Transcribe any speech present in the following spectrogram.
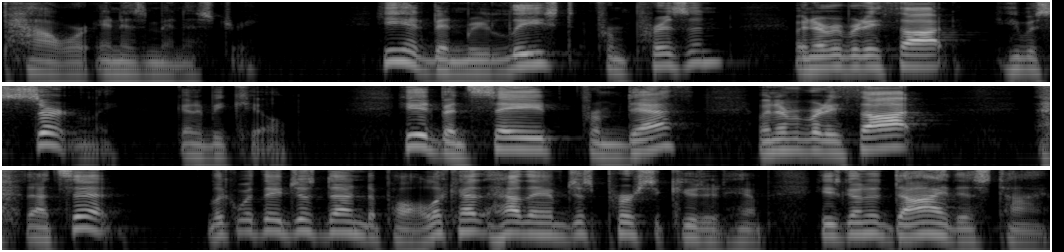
power in his ministry. He had been released from prison when everybody thought he was certainly going to be killed. He had been saved from death when everybody thought, that's it. Look what they've just done to Paul. Look how they have just persecuted him. He's going to die this time.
